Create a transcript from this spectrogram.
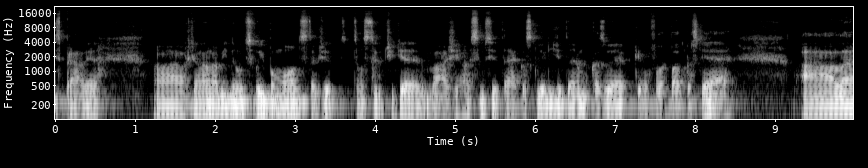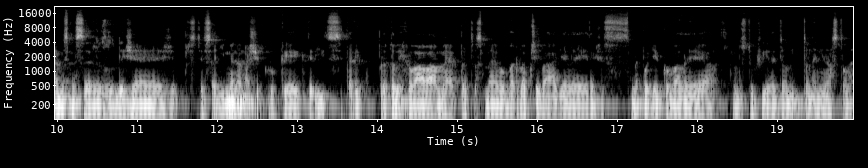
zprávě a chtěl nám nabídnout svoji pomoc, takže to si určitě vážím a myslím si, že to je jako skvělý, že to jenom ukazuje, jak ten florbal prostě je ale my jsme se rozhodli, že, že prostě vsadíme na naše kluky, který si tady proto vychováváme, proto jsme oba dva přiváděli, takže jsme poděkovali a v tu chvíli to, to není na stole.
